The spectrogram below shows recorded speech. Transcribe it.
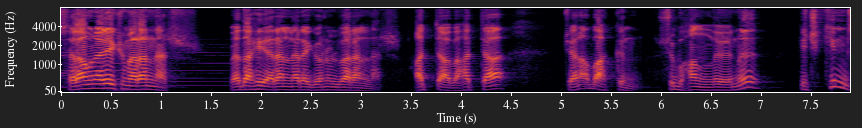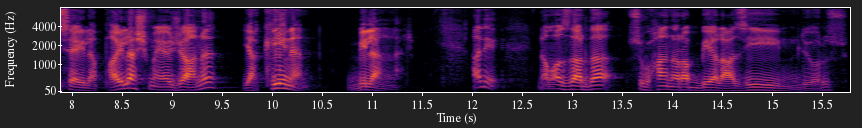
Selamun aleyküm erenler ve dahi erenlere gönül verenler. Hatta ve hatta Cenab-ı Hakk'ın sübhanlığını hiç kimseyle paylaşmayacağını yakinen bilenler. Hani namazlarda Subhane Rabbiyel Azim diyoruz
